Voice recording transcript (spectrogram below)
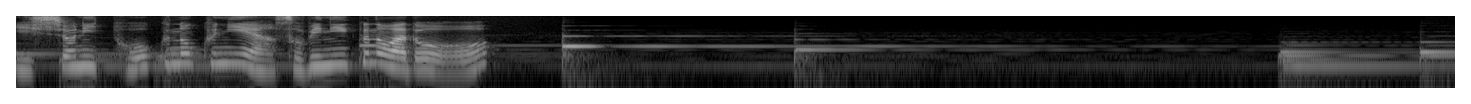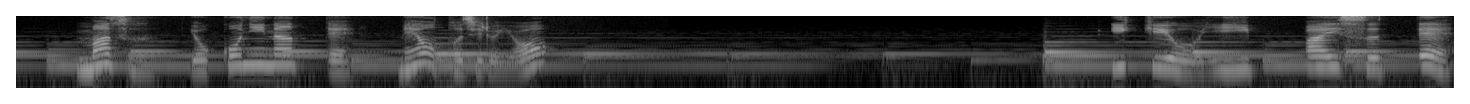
一緒に遠くの国へ遊びに行くのはどう？まず横になって目を閉じるよ。息をいっぱい吸って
